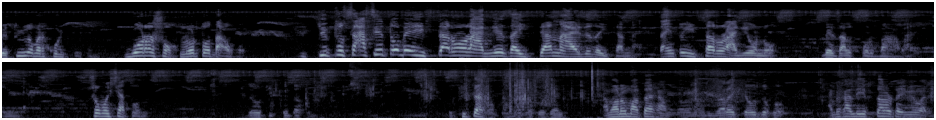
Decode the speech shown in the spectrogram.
বে তুই আবার কইতে বড় সকলর তো দাও কিন্তু চাষে তবে ইফতারর আগে যাইতা নাই যে যাইতা নাই। তাই তো ইফতারর আগে অন্য বেজাল করবা আবার। সমস্যা তো না। এটাও ঠিক কথা কিতা কথা আমারও মাথায় কাম করে যারা কেউ দেখো আমি খালি ইফতারের টাইমে বাড়ি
